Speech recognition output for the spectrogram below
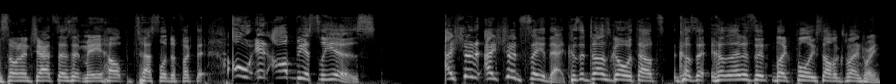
Someone in chat says it may help Tesla deflect it. Oh, it obviously is. I should I should say that because it does go without because it, cause it isn't like fully self-explanatory.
